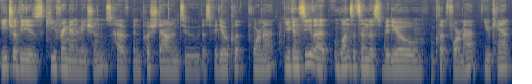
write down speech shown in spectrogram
each of these keyframe animations have been pushed down into this video clip format. You can see that once it's in this video clip format, you can't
